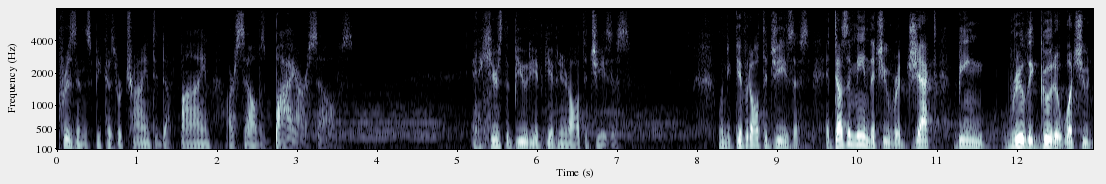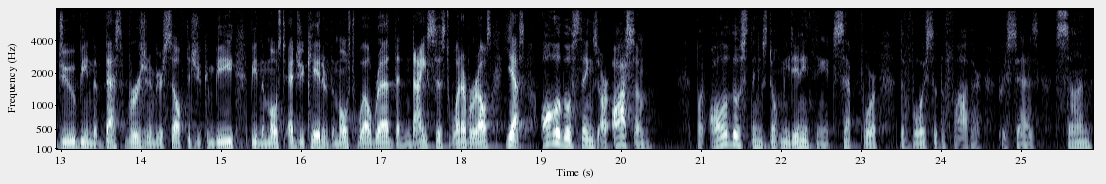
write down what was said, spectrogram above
prisons because we're trying to define ourselves by ourselves. And here's the beauty of giving it all to Jesus. When you give it all to Jesus, it doesn't mean that you reject being really good at what you do, being the best version of yourself that you can be, being the most educated, the most well read, the nicest, whatever else. Yes, all of those things are awesome. But all of those things don't mean anything except for the voice of the Father who says, Son,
